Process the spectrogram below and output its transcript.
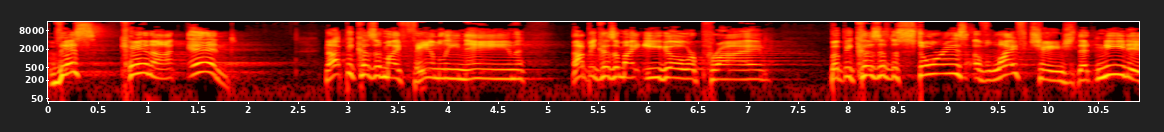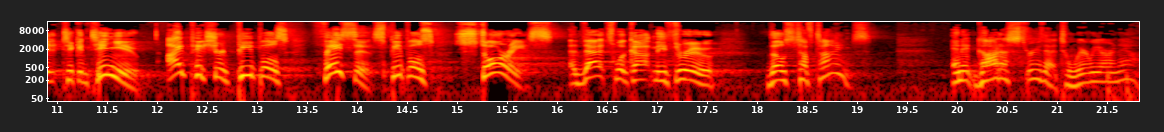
this cannot end. Not because of my family name, not because of my ego or pride, but because of the stories of life change that needed to continue. I pictured people's faces, people's stories. And that's what got me through those tough times. And it got us through that to where we are now.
